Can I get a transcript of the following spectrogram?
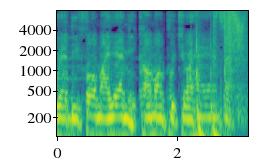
ready for Miami? Come on, put your hands up.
